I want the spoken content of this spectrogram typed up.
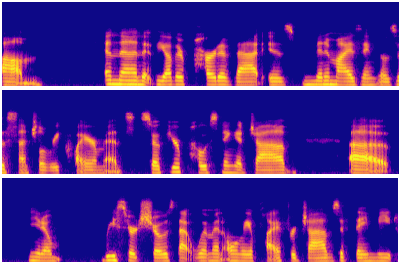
Um, and then the other part of that is minimizing those essential requirements. So if you're posting a job, uh, you know, research shows that women only apply for jobs if they meet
